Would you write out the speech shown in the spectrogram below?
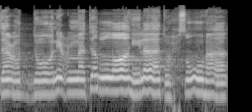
تعدوا نعمة الله لا تحصوها.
